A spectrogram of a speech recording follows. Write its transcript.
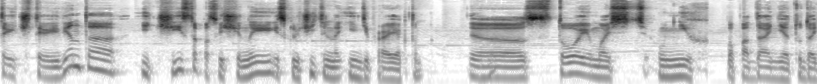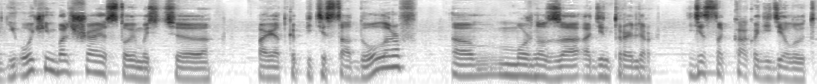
3-4 ивента и чисто посвящены исключительно инди-проектам. Э, стоимость у них попадания туда не очень большая, стоимость э, порядка 500 долларов э, можно за один трейлер. Единственное, как они делают,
